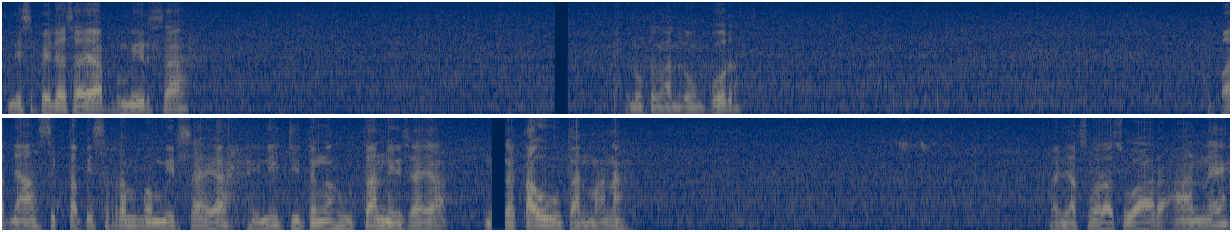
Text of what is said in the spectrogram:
Ini sepeda saya pemirsa penuh dengan lumpur. Tempatnya asik tapi serem pemirsa ya. Ini di tengah hutan nih saya nggak tahu hutan mana. Banyak suara-suara aneh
